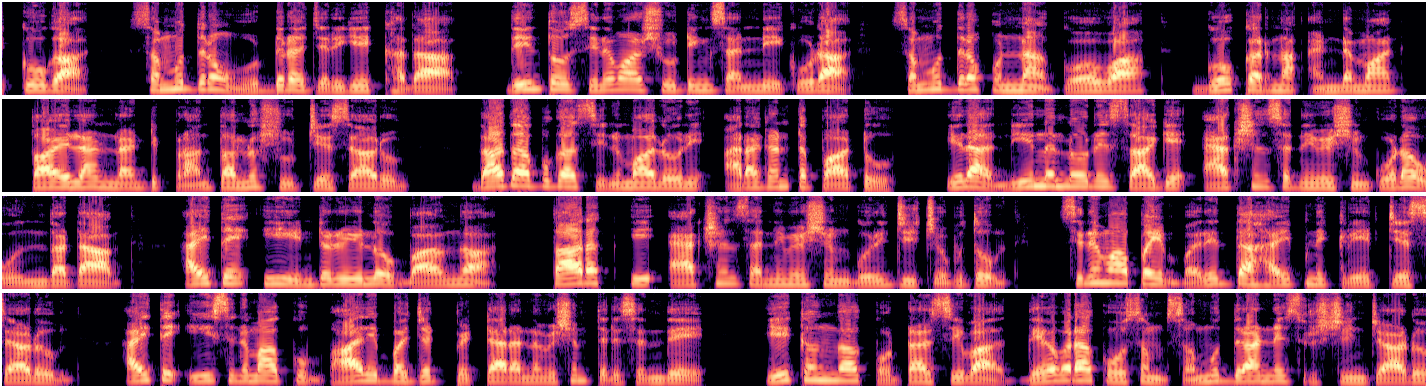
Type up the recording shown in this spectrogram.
ఎక్కువగా సముద్రం ఒడ్డున జరిగే కథ. దీంతో సినిమా షూటింగ్స్ అన్నీ కూడా సముద్రం ఉన్న గోవా గోకర్ణ అండమాన్ థాయిలాండ్ లాంటి ప్రాంతాల్లో షూట్ చేశారు. దాదాపుగా సినిమాలోని అరగంట పాటు ఇలా నీళ్ళలోనే సాగే యాక్షన్ సన్నివేశం కూడా ఉందట. అయితే ఈ ఇంటర్వ్యూలో భాగంగా తారక్ ఈ యాక్షన్ సన్నివేశం గురించి చెబుతూ సినిమాపై మరింత హైప్ని క్రియేట్ చేశాడు. అయితే ఈ సినిమాకు భారీ బడ్జెట్ పెట్టారన్న విషయం తెలిసిందే. ఏకంగా కొట్టార్ శివ. దేవరా కోసం సముద్రాన్ని సృష్టించాడు.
